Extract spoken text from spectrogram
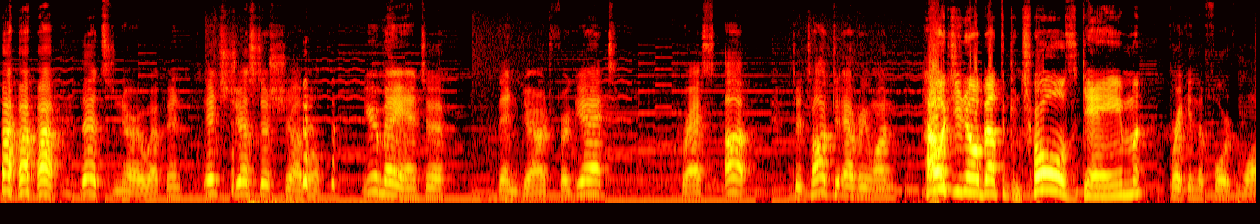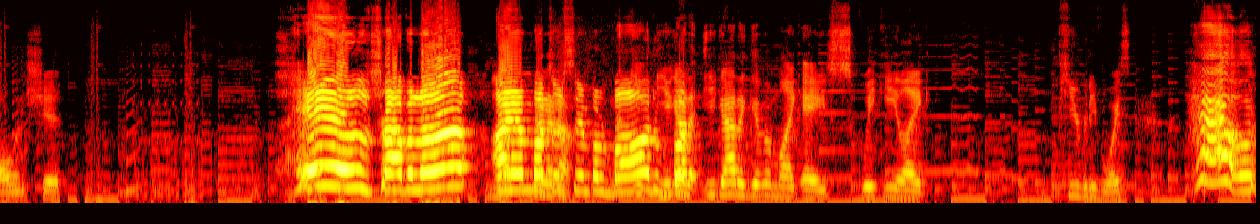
ha ha ha! That's no weapon. It's just a shovel. you may enter. Then don't forget, press up to talk to everyone, How would you know about the controls, game? breaking the fourth wall and shit. Hail, traveler! I am no, but no, a no. simple bard, you, you but gotta you gotta give him like a squeaky like puberty voice. Hello,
